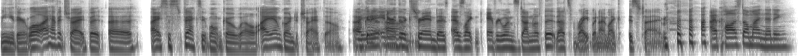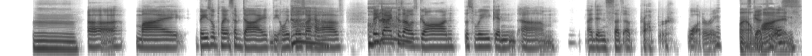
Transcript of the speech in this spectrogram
me either. Well, I haven't tried, but uh I suspect it won't go well. I am going to try it though. I'm going to enter um, the trend as, as like everyone's done with it. That's right when I'm like, it's time. I paused on my knitting. Mm. Uh, my basil plants have died. The only plants I have. They died because I was gone this week and um, I didn't set up proper watering well, mine. schedules.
